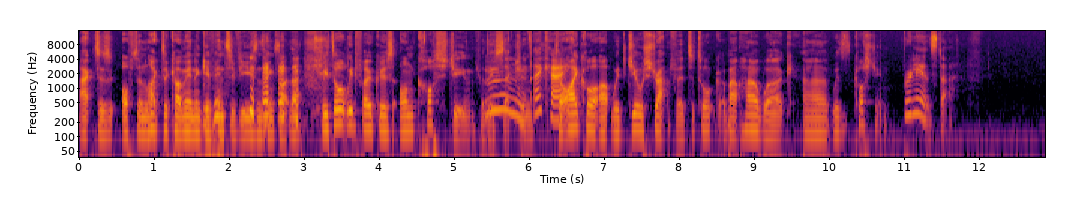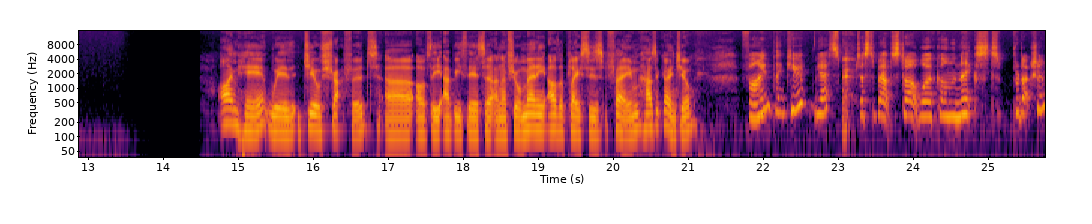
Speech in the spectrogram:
actors often like to come in and give interviews and things like that, we thought we'd focus on costume for this Mm, section. okay. So I caught up with Jill Stratford to talk about her work uh, with costume. Brilliant stuff. I'm here with Jill Stratford uh, of the Abbey Theatre and I'm sure many other places fame. How's it going, Jill? Fine, thank you. Yes, just about to start work on the next production.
